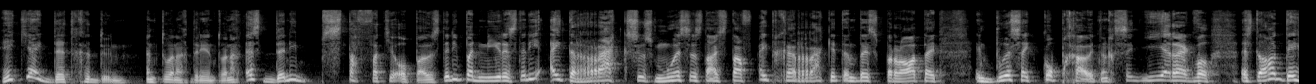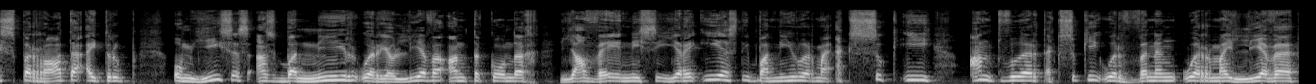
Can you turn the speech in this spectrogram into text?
het jy dit gedoen? in 2023. Is dit die staf wat jy ophou? Is dit die panier? Is dit die uitrek soos Moses daai staf uitgerek het in desperaatheid en bo sy kop gehou het en gesê: "Here, ek wil." Is daar 'n desperate uitroep om Jesus as banier oor jou lewe aan te kondig? Jahwe Nissi, Here, U is die banier oor my. Ek soek U antwoord. Ek soek U oorwinning oor my lewe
